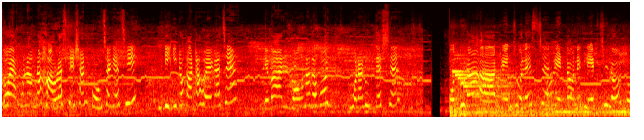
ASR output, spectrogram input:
তো এখন আমরা হাওড়া স্টেশন পৌঁছে গেছি। টিকিটও কাটা হয়ে গেছে। এবার রওনা দেবো ঘোরার উদ্দেশ্যে। বন্ধুরা ট্রেন চলে এসছে। ট্রেনটা অনেক লেট ছিল, তো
